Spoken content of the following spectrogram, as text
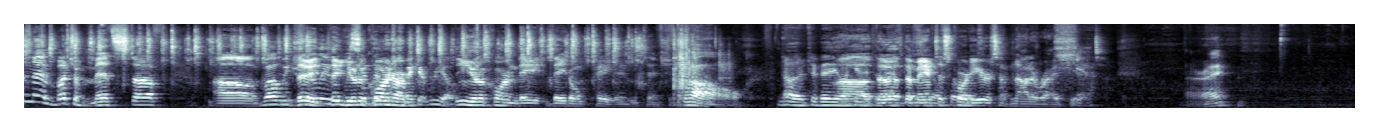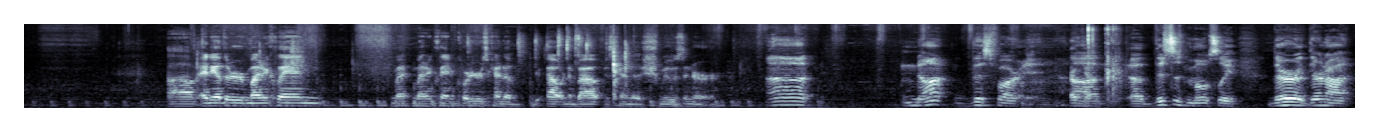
And then a bunch of myth stuff. Um, Well, we the, truly- the we unicorn are make it real. the unicorn. They they don't pay any attention. Oh, No, they're too busy looking Uh, at the nasty the mantis courtiers have not arrived yet. all right. Um, any other minor clan, mi- minor clan courtiers, kind of out and about, just kind of schmoozing, or Uh, not this far in. Okay. Uh, uh, this is mostly they're they're not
